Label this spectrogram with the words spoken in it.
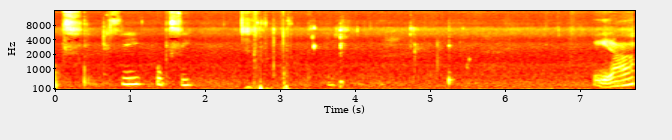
Oopsie. Oopsie. Yeah.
